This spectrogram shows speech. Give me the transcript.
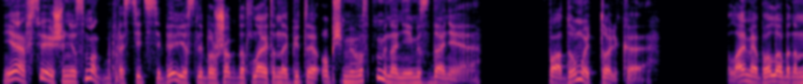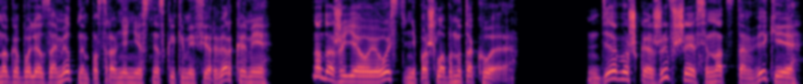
я все еще не смог бы простить себе, если бы сжёг дотла это набитое общими воспоминаниями здание. Подумать только. Пламя было бы намного более заметным по сравнению с несколькими фейерверками, но даже Яо и Ости не пошла бы на такое. Девушка, жившая в 17 веке,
